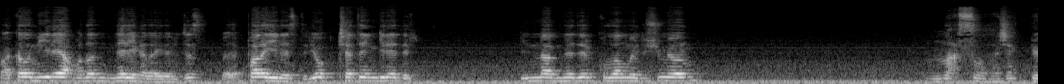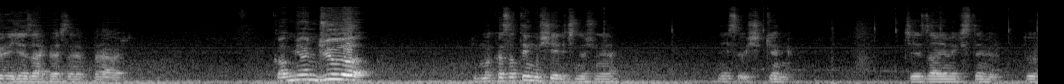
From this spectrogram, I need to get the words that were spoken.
Bakalım hile yapmadan nereye kadar gidebileceğiz. Böyle para hilesidir. Yok çetenginedir. Bilmem nedir. Kullanmayı düşünmüyorum. Nasıl olacak göreceğiz arkadaşlar hep beraber. Kamyoncu! Bir makas atayım mı şehir içinde şuna ya? Neyse ışık yanıyor. Ceza yemek istemiyorum. Dur,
